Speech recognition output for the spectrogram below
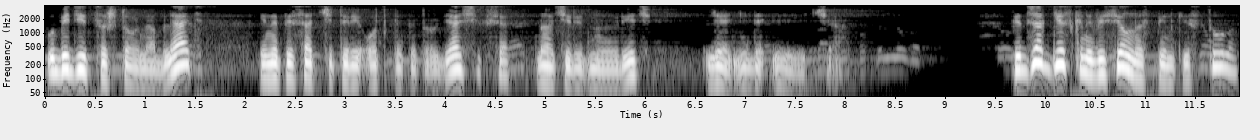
убедиться, что она блядь, и написать четыре отклика трудящихся на очередную речь Леонида Ильича. Пиджак Гескина висел на спинке стула.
